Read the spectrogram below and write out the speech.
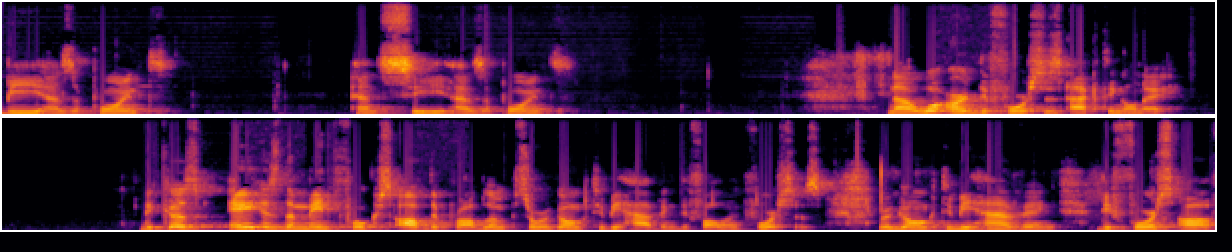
B as a point, and C as a point. Now, what are the forces acting on A? Because A is the main focus of the problem, so we're going to be having the following forces. We're going to be having the force of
